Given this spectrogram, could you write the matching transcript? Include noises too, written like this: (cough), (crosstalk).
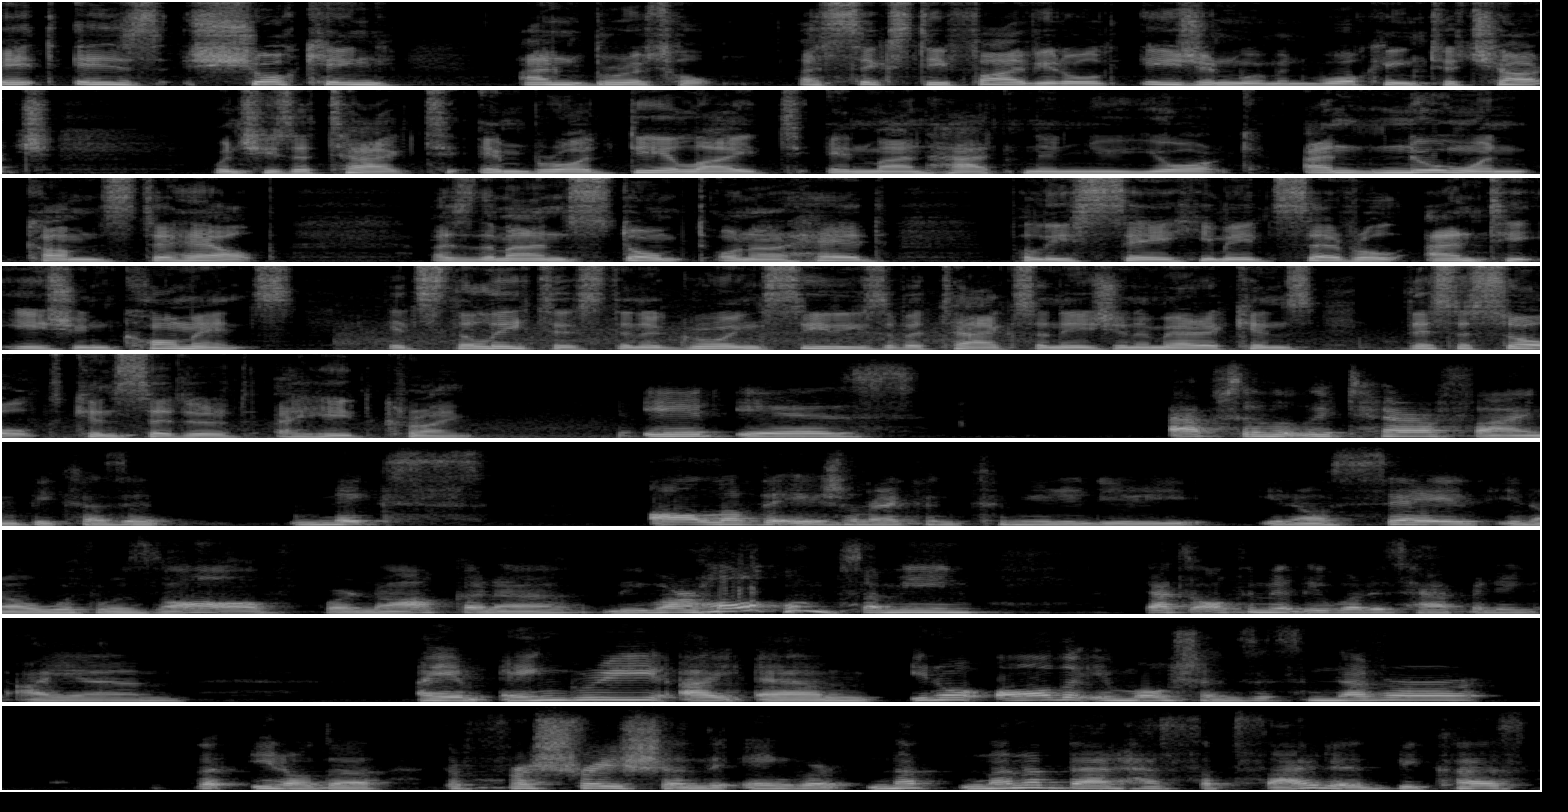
It is shocking and brutal. A 65 year old Asian woman walking to church when she's attacked in broad daylight in Manhattan in New York, and no one comes to help. As the man stomped on her head, police say he made several anti Asian comments. It's the latest in a growing series of attacks on Asian Americans, this assault considered a hate crime. It is absolutely terrifying because it makes all of the Asian American community, you know, say, you know, with resolve, we're not to leave our (laughs) homes. I mean, that's ultimately what is happening. I am I am angry. I am, you know, all the emotions. It's never the, you know, the the frustration, the anger, not, none of that has subsided because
